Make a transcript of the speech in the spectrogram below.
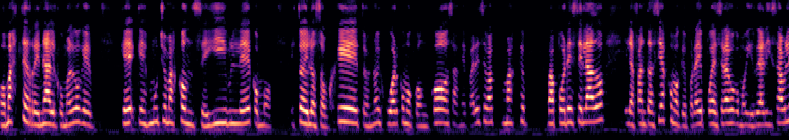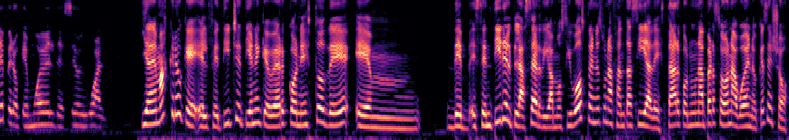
o más terrenal, como algo que, que, que es mucho más conseguible, como esto de los objetos, ¿no? Y jugar como con cosas, me parece más que va por ese lado y la fantasía es como que por ahí puede ser algo como irrealizable, pero que mueve el deseo igual. Y además creo que el fetiche tiene que ver con esto de... Em, de sentir el placer, digamos, si vos tenés una fantasía de estar con una persona, bueno, qué sé yo,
